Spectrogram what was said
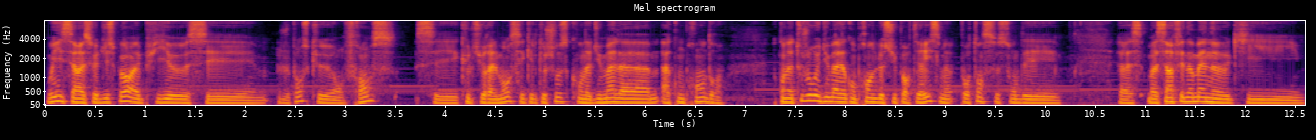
Oui, ça reste du sport. Et puis, euh, je pense qu'en France, c'est culturellement, c'est quelque chose qu'on a du mal à, comprendre. Qu'on a toujours eu du mal à comprendre le supporterisme. Pourtant, ce sont des, euh, bah, c'est un phénomène euh, qui,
